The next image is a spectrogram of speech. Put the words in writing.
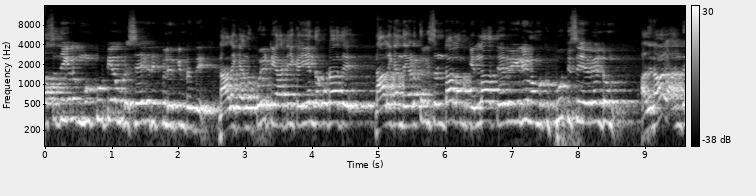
வசதிகளும் முன்கூட்டியே நம்முடைய சேகரிப்பில் இருக்கின்றது. நாளைக்கு அங்கே போயிட்டு யார்ட்டையும் கையேந்த கூடாது. நாளைக்கு அந்த இடத்திற்கு சென்றால் நமக்கு எல்லா தேவைகளையும் நமக்கு பூர்த்தி செய்ய வேண்டும். அதனால் அந்த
